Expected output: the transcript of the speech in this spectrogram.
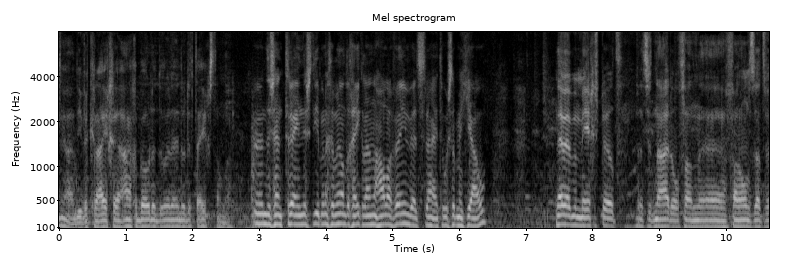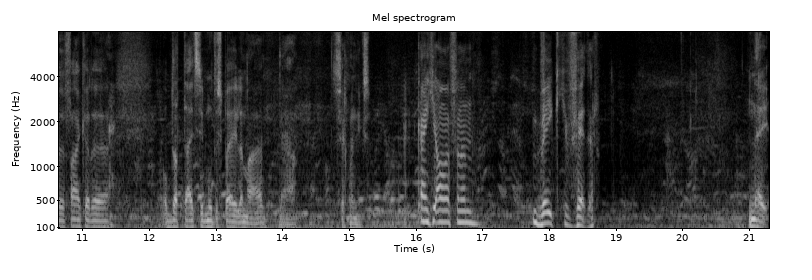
ja, die we krijgen aangeboden door, de, door de tegenstander. er zijn trainers die hebben een geweldige hekel aan een half 1 wedstrijd. Hoe is dat met jou? Nee, we hebben meer gespeeld. Dat is het nadeel van, van ons dat we vaker op dat tijdstip moeten spelen. Maar ja, zeg maar niks. Kijk je al even een weekje verder? Nee.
